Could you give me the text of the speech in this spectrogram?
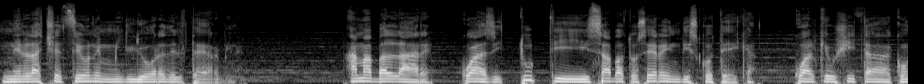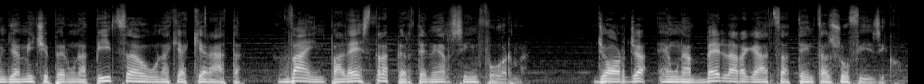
nell'accezione migliore del termine. Ama ballare quasi tutti i sabato sera in discoteca, qualche uscita con gli amici per una pizza o una chiacchierata, va in palestra per tenersi in forma. Giorgia è una bella ragazza attenta al suo fisico.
